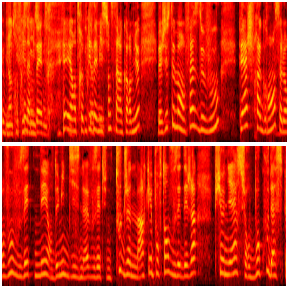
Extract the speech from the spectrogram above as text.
une entreprise à mission. Et entreprise à, mission, c'est encore mieux. Ben justement, en face de vous, PH Fragrance. Alors vous, vous êtes né en 2019, vous êtes une toute jeune marque, et pourtant vous êtes déjà pionnière sur beaucoup d'aspects.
